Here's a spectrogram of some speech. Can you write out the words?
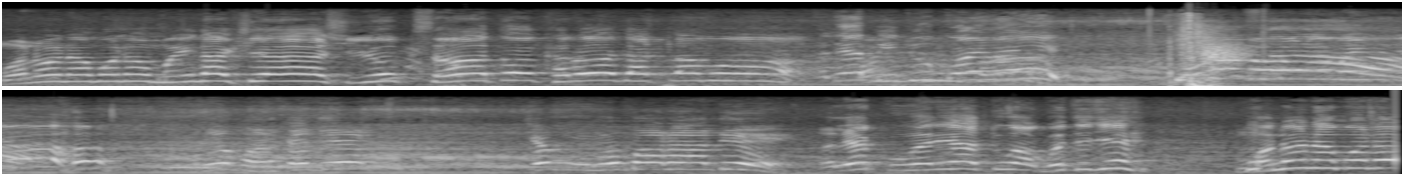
મનો ના મનો મહી નાખશે શિયોગ સ તો ખરો જ આટલામાં. અરે બીજું કોઈ નહીં. મણકાજી કેમ ઊંઘો પારા દે? અલે કુંવરિયા તું આગો જજે. મનો ના મનો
